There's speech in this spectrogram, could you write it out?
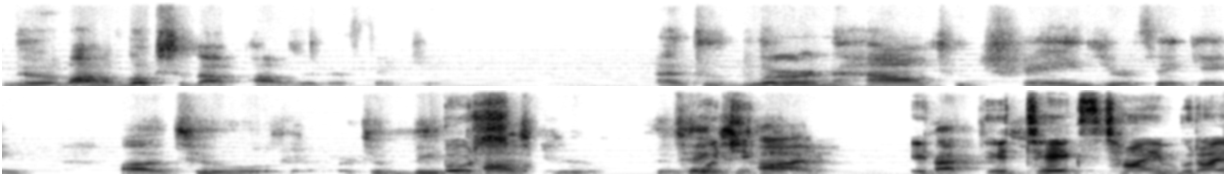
There are a lot of books about positive thinking, and to learn how to change your thinking uh, to to be oh, But positive. It takes you- time. it, practice. it takes time but I,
